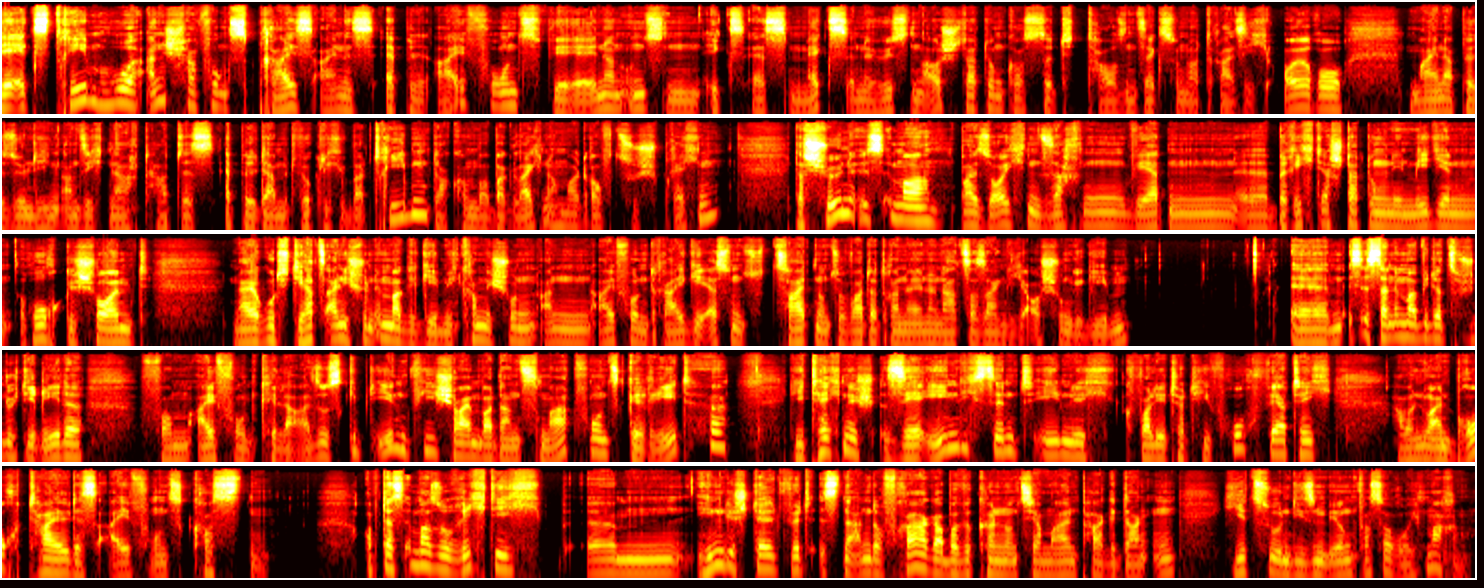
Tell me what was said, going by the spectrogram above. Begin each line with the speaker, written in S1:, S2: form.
S1: Der extrem hohe Anschaffungspreis eines Apple iPhones, wir erinnern uns, ein XS Max in der höchsten Ausstattung kostet 1630 Euro. Meiner persönlichen Ansicht nach hat es Apple damit wirklich übertrieben. Da kommen wir aber gleich nochmal drauf zu sprechen. Das Schöne ist immer, bei solchen Sachen werden äh, Berichterstattungen in den Medien hochgeschäumt naja gut, die hat es eigentlich schon immer gegeben. Ich kann mich schon an iPhone 3GS und Zeiten und so weiter dran erinnern, da hat es das eigentlich auch schon gegeben. Ähm, es ist dann immer wieder zwischendurch die Rede vom iPhone-Killer. Also es gibt irgendwie scheinbar dann Smartphones, Geräte, die technisch sehr ähnlich sind, ähnlich qualitativ hochwertig, aber nur ein Bruchteil des iPhones kosten. Ob das immer so richtig ähm, hingestellt wird, ist eine andere Frage, aber wir können uns ja mal ein paar Gedanken hierzu in diesem Irgendwas auch ruhig machen.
